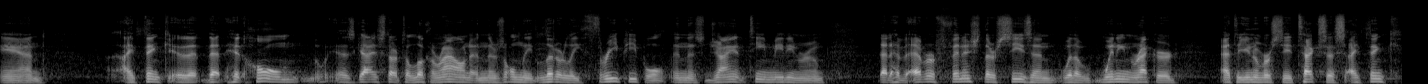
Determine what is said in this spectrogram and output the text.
And I think that that hit home as guys start to look around, and there's only literally three people in this giant team meeting room that have ever finished their season with a winning record at the University of Texas. I think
